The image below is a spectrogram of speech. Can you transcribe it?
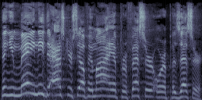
Then you may need to ask yourself, am I a professor or a possessor?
